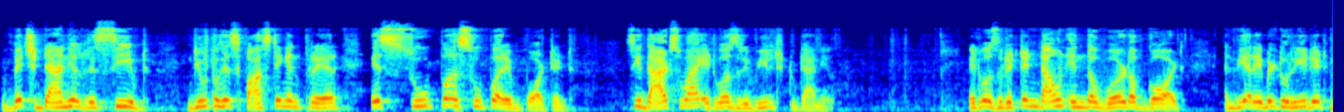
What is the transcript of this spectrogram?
which Daniel received due to his fasting and prayer is super super important See, that's why it was revealed to Daniel. It was written down in the Word of God, and we are able to read it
